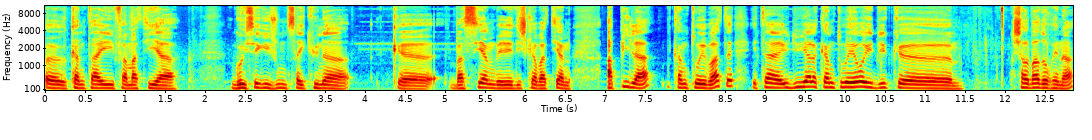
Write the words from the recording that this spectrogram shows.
uh, kantai famatia goizegi juntzaikuna uh, bazian bere diska batean apila kantoe bat, eta iduiala kantoe hori duk uh, Salvadorena,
